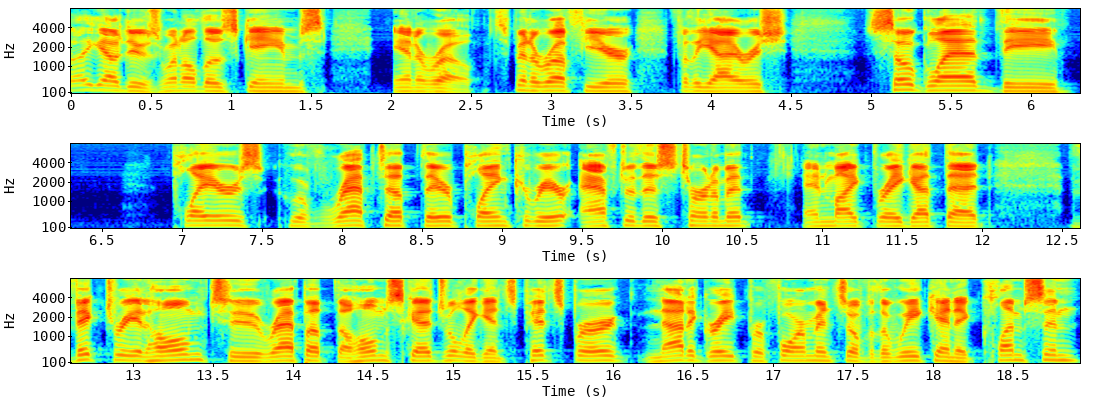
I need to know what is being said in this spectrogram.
All you got to do is win all those games in a row. It's been a rough year for the Irish. So glad the players who have wrapped up their playing career after this tournament. And Mike Brey got that victory at home to wrap up the home schedule against Pittsburgh. Not a great performance over the weekend at Clemson.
